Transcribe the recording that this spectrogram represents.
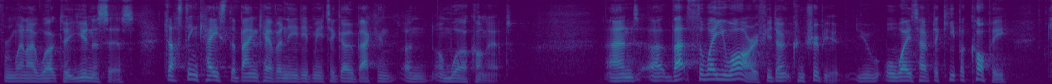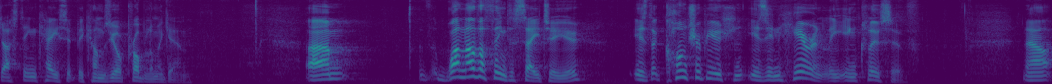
from when I worked at Unisys, just in case the bank ever needed me to go back and, and, and work on it. And uh, that's the way you are if you don't contribute. You always have to keep a copy just in case it becomes your problem again. Um, one other thing to say to you is that contribution is inherently inclusive. Now,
